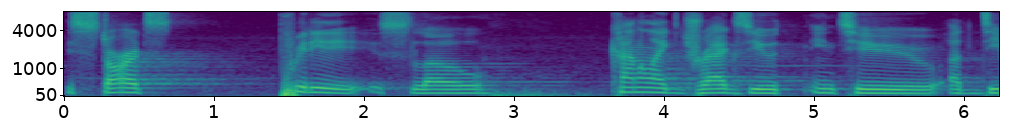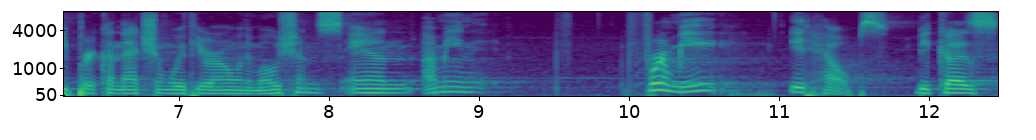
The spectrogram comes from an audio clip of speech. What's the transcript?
it starts pretty slow kind of like drags you into a deeper connection with your own emotions and i mean for me it helps because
